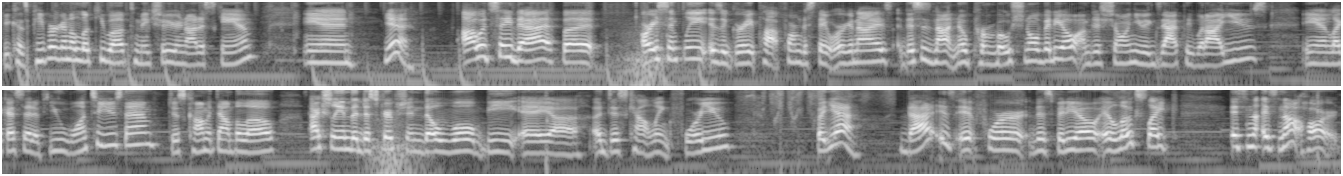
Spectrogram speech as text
because people are gonna look you up to make sure you're not a scam. And yeah, I would say that, but REsimpli is a great platform to stay organized. This is not no promotional video. I'm just showing you exactly what I use. And like I said, if you want to use them, just comment down below. Actually, in the description, there will be a, uh, a discount link for you. But yeah, that is it for this video. It looks like it's not, it's not hard.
